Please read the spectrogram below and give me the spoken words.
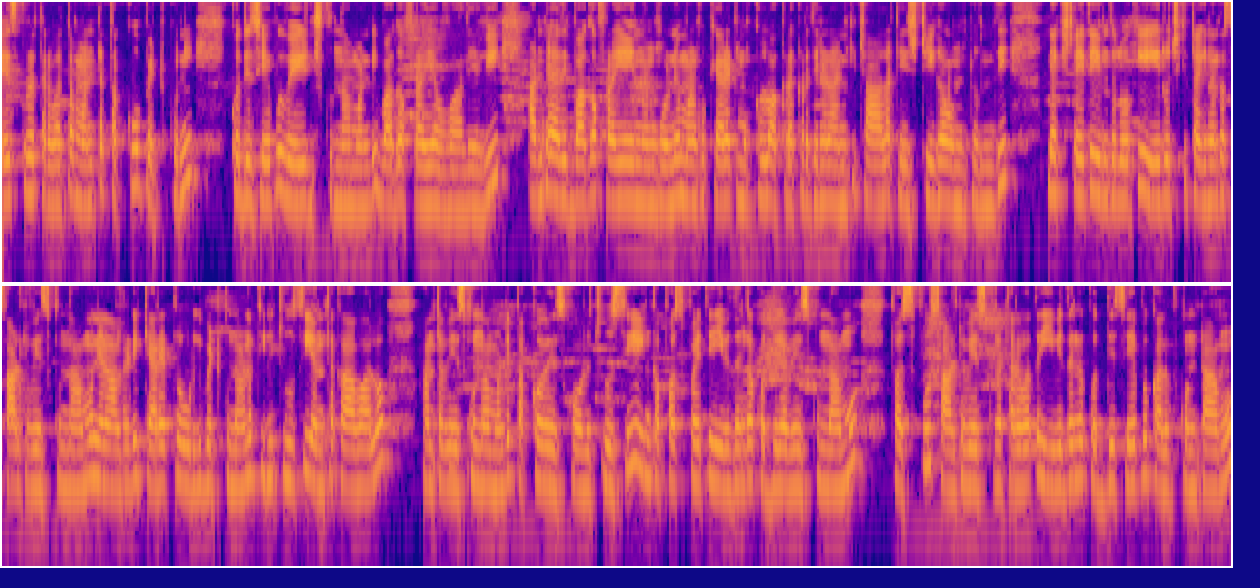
వేసుకున్న తర్వాత మంట తక్కువ పెట్టుకుని కొద్దిసేపు వేయించుకుందామండి. బాగా ఫ్రై అవ్వాలి అవి. అంటే అది బాగా ఫ్రై అయిందనుకోండి మనకు క్యారెట్ ముక్కలు అక్కడక్కడ తినడానికి చాలా టేస్టీగా ఉంటుంది. నెక్స్ట్ అయితే ఇందులోకి ఏ రుచికి తగినంత సాల్ట్ వేసుకుందాము. నేను ఆల్రెడీ క్యారెట్లో ఉడికిపెట్టుకున్నాను. తిని చూసి ఎంత కావాలో అంత వేసుకుందామండి. తక్కువ వేసుకోవాలి చూసి. ఇంకా పసుపు అయితే ఈ విధంగా కొద్దిగా వేసుకుందాము. పసుపు సాల్ట్ వేసుకున్న తర్వాత ఈ విధంగా కొద్దిసేపు కలుపుకుంటాము.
